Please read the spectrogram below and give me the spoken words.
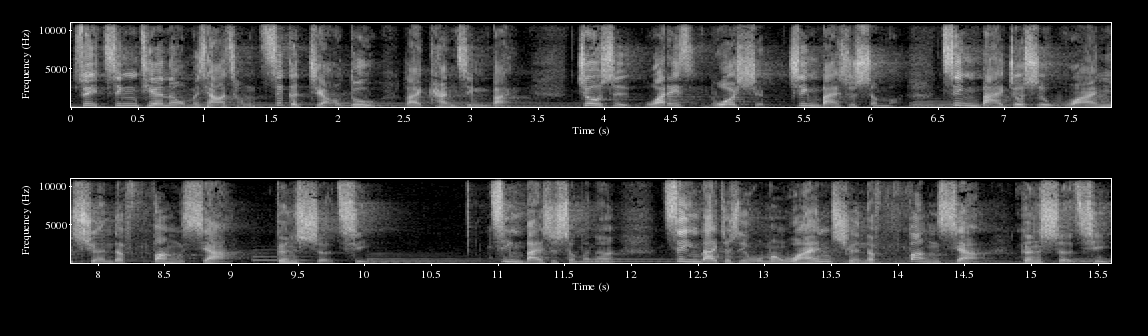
所以今天呢，我们想要从这个角度来看敬拜，就是 What is worship？敬拜是什么？敬拜就是完全的放下跟舍弃。敬拜是什么呢？敬拜就是我们完全的放下。跟舍弃，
